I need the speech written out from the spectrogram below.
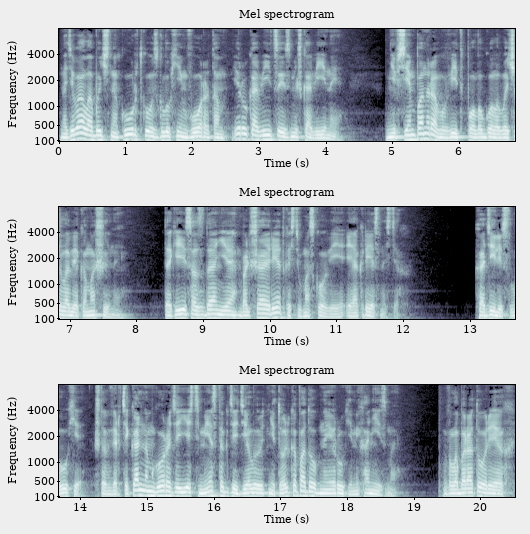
Надевал обычно куртку с глухим воротом и рукавицы из мешковины. Не всем по нраву вид полуголого человека-машины. Такие создания – большая редкость в Москве и окрестностях. Ходили слухи, что в вертикальном городе есть место, где делают не только подобные руки-механизмы. В лабораториях,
